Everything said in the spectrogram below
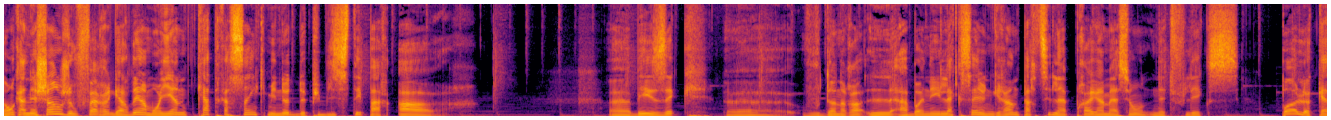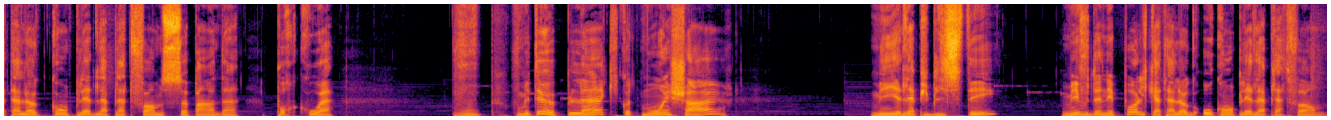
Donc, en échange de vous faire regarder en moyenne 4 à 5 minutes de publicité par heure, euh, Basic euh, vous donnera l'abonné l'accès à une grande partie de la programmation Netflix pas le catalogue complet de la plateforme cependant. Pourquoi? Vous, vous mettez un plan qui coûte moins cher, mais il y a de la publicité. mais vous ne donnez pas le catalogue au complet de la plateforme.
